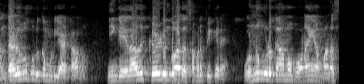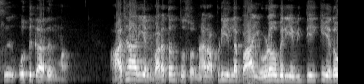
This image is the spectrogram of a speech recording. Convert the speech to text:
அந்த அளவு கொடுக்க முடியாட்டாலும் நீங்க ஏதாவது கேளுங்கோ அதை சமர்ப்பிக்கிறேன். ஒன்றும் கொடுக்காம போனா என் மனசு ஒத்துக்காதுன்னா ஆச்சாரியன் வரதந்து சொன்னார் அப்படி இல்லப்பா இவ்வளவு பெரிய வித்தியைக்கு ஏதோ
